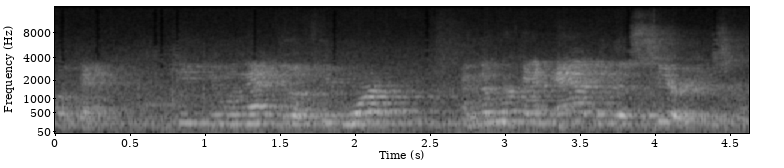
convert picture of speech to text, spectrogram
Okay. Keep doing that. Do a few more. And then we're going to add to this series.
